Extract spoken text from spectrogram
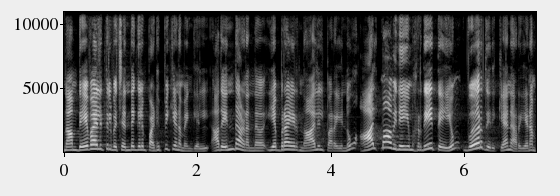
നാം ദേവാലയത്തിൽ വെച്ച് എന്തെങ്കിലും പഠിപ്പിക്കണമെങ്കിൽ അതെന്താണെന്ന് എബ്രായർ നാലിൽ പറയുന്നു ആത്മാവിനെയും ഹൃദയത്തെയും വേർതിരിക്കാൻ അറിയണം.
